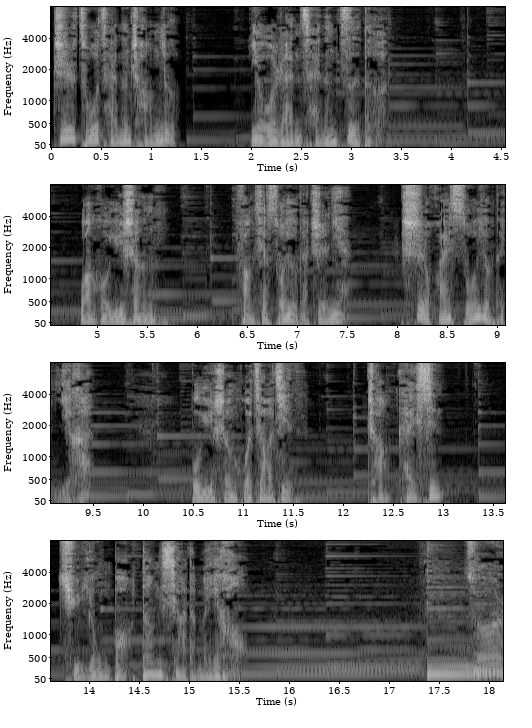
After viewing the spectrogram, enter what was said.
知足才能长乐，悠然才能自得。往后余生，放下所有的执念，释怀所有的遗憾，不与生活较劲，敞开心，去拥抱当下的美好。昨日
